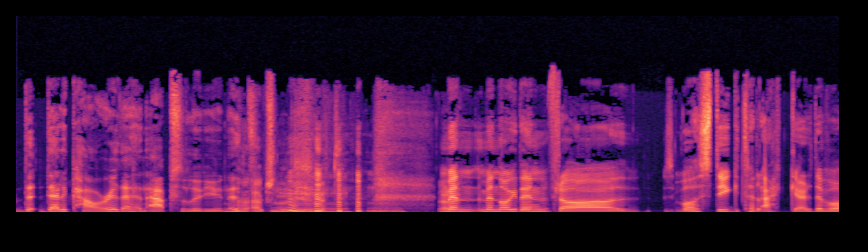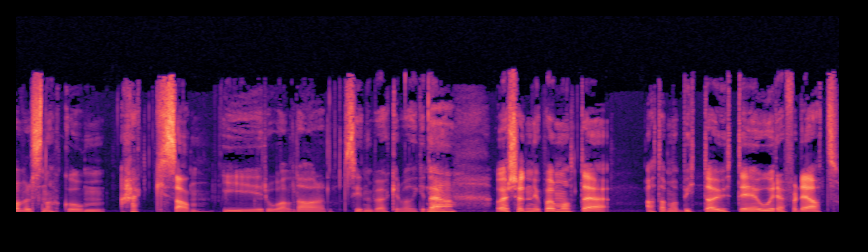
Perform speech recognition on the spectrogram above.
det, det er litt power i det. En absolute unit. en absolute unit. Mm. Men, men òg den fra var stygg til ekkel. Det var vel snakk om heksene i Roald Dahl sine bøker, var det ikke det? Ja. Og jeg skjønner jo på en måte at de har bytta ut det ordet, for det at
